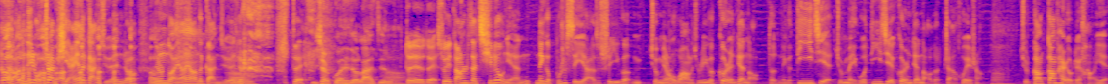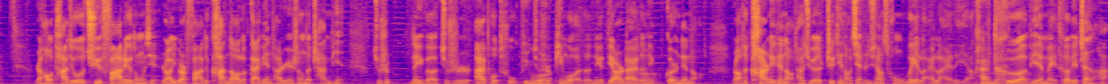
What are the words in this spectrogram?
然后你那种占便宜的感觉，你知道那种暖洋洋的感觉，就是对。一下关系就拉近了，对对对，所以当时在七六年，那个不是 CES，是一个嗯就名儿我忘了，就是一个个人电脑的那个第一届，就是美国第一届个人电脑的展会上，嗯。就是刚刚开始有这行业，然后他就去发这个东西，然后一边发就看到了改变他人生的产品，就是那个就是 Apple Two，就是苹果的那个第二代的那个个人电脑。然后他看着那电脑，他觉得这电脑简直就像从未来来的一样特别美，特别震撼。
